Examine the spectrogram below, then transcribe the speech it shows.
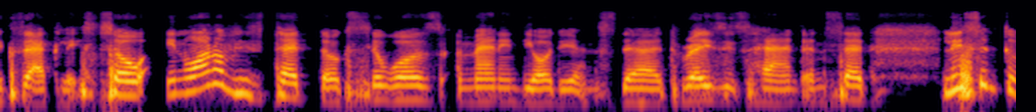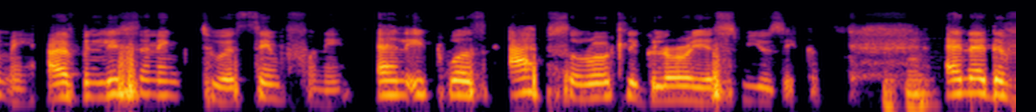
Exactly. So, in one of his TED talks, there was a man in the audience that raised his hand and said, "Listen to me. I've been listening to a symphony, and it was absolutely glorious music. Mm-hmm. And at the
